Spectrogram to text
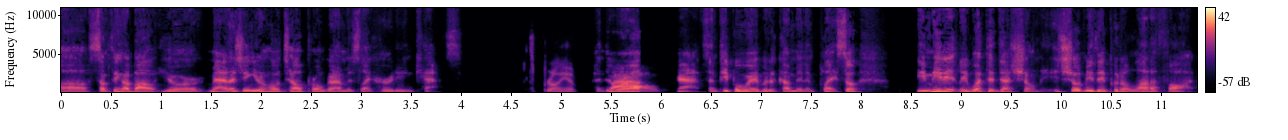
uh, something about your managing your hotel program is like herding cats. It's brilliant. And wow. cats, and people were able to come in and play. So immediately, what did that show me? It showed me they put a lot of thought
